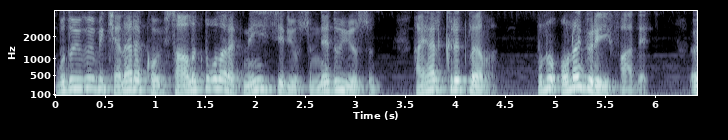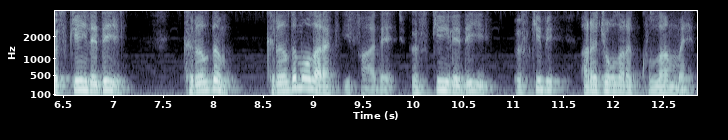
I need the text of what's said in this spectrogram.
bu duyguyu bir kenara koy. Sağlıklı olarak ne hissediyorsun, ne duyuyorsun? Hayal kırıklığı mı? Bunu ona göre ifade et. Öfkeyle değil. Kırıldım. Kırıldım olarak ifade et. Öfkeyle değil. Öfke bir aracı olarak kullanmayın.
